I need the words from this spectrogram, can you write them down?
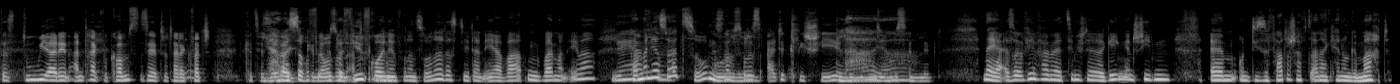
dass du ja den Antrag bekommst. Das ist ja totaler Quatsch. Du kannst ja, Ja, selber ist doch genauso bei vielen Freundinnen von uns so, ne, dass die dann eher warten, weil man immer, Ja, weil man ja so erzogen Das ist noch wurde. so das alte Klischee, Klar, man so ein bisschen lebt. Naja, also auf jeden Fall haben wir ziemlich schnell dagegen entschieden ähm, und diese Vaterschaftsanerkennung gemacht.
